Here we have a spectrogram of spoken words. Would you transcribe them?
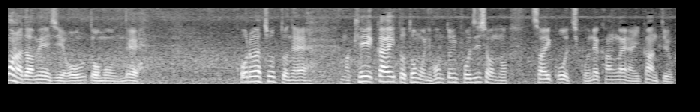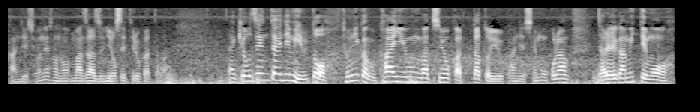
構なダメージを負うと思うんでこれはちょっとね、まあ、警戒とともに本当にポジションの再構築をね考えないかんという感じでしょうね。そのマザーズに寄せてる方は。今日全体で見るととにかく海運が強かったという感じですね、もうこれは誰が見ても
